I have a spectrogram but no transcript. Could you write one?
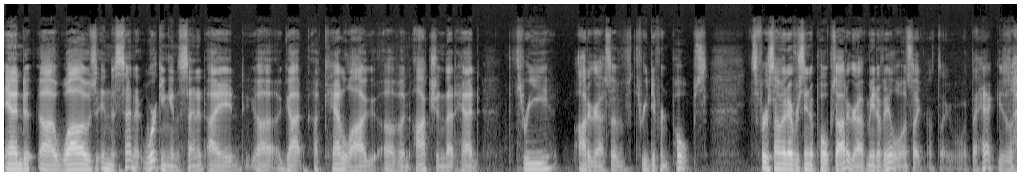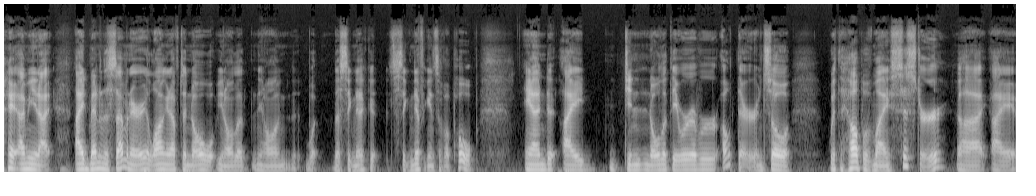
And uh, while I was in the Senate, working in the Senate, I uh, got a catalog of an auction that had three autographs of three different popes. It's the first time I'd ever seen a pope's autograph made available. It's like, it's like what the heck? Like, I mean, I I'd been in the seminary long enough to know, you know, that you know what the significance of a pope, and I didn't know that they were ever out there. And so, with the help of my sister, uh, I,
